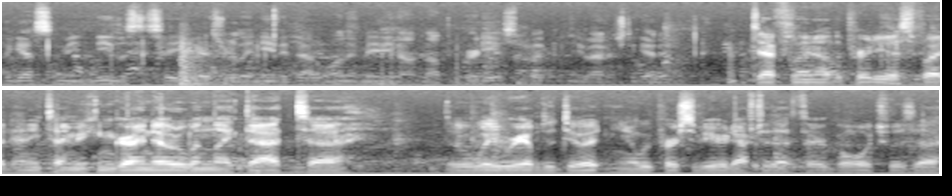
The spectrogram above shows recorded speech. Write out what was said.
I guess, I mean, needless to say, you guys really needed that one, and maybe not, not the prettiest, but you managed to get it. Definitely not the prettiest, but anytime you can grind out a win like that, uh, the way we were able to do it, you know, we persevered after that third goal, which was uh,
